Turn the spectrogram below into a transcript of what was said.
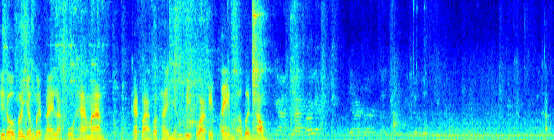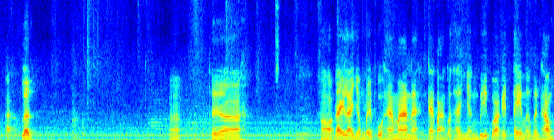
thì đối với dòng bếp này là của Haman. Các bạn có thể nhận biết qua cái tem ở bên hông. À, lên. À, thì à, họ đây là dòng bếp của Haman nè. Các bạn có thể nhận biết qua cái tem ở bên hông.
